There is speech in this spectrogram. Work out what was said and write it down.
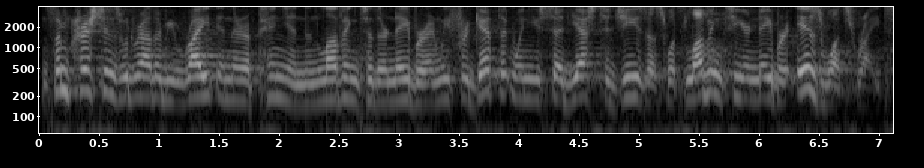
And some Christians would rather be right in their opinion than loving to their neighbor. And we forget that when you said yes to Jesus, what's loving to your neighbor is what's right.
